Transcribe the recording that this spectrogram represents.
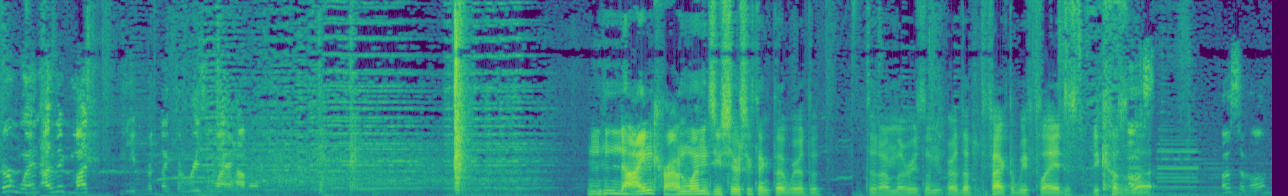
your win, I think my like the reason why I have it. Nine crown wins. You seriously think that we're the that I'm the reason, or the, the fact that we've played is because of Most, that? most of them.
